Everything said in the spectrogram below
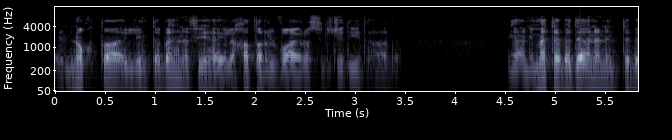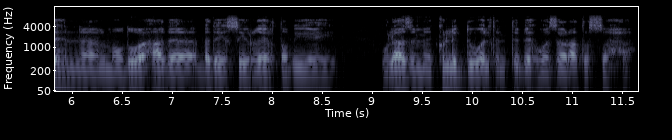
النقطة اللي انتبهنا فيها إلى خطر الفيروس الجديد هذا؟ يعني متى بدأنا ننتبه أن الموضوع هذا بدأ يصير غير طبيعي ولازم كل الدول تنتبه وزارات الصحة؟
